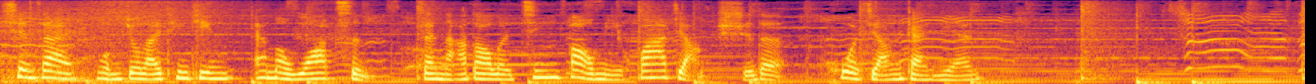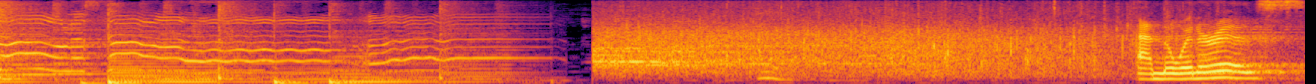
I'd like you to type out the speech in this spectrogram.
现在我们就来听听 Emma Watson 在拿到了金爆米花奖时的获奖感言。And the winner is.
